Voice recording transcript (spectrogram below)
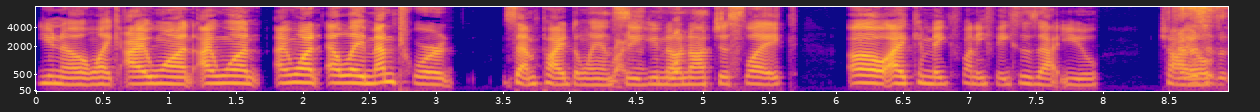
you know like i want i want i want la mentor senpai de Lancie Right. you know What- not just like oh i can make funny faces at you child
